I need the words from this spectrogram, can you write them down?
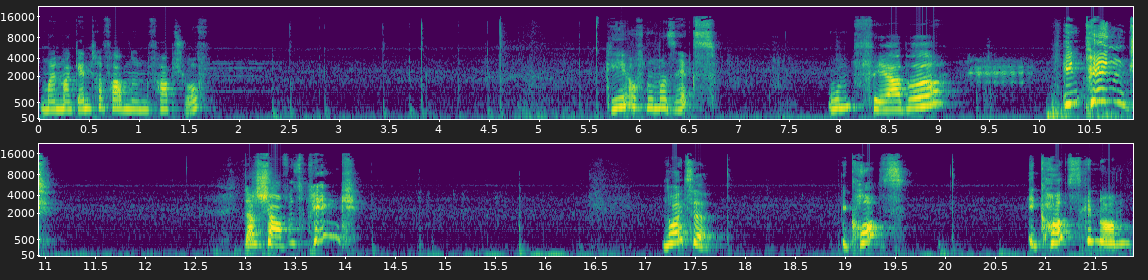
meinen magentafarbenen Farbstoff. Gehe auf Nummer 6 und färbe in Pink. Das Schaf ist pink. Leute, ich hab's. Ich hab's genommen.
